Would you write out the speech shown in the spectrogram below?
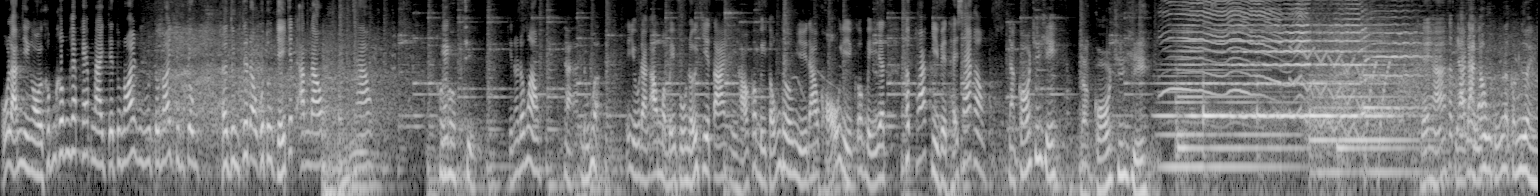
Ủa làm gì ngồi khúm khúm khép khép nay? Tôi nói tôi nói chung chung. Tôi chứ đâu có tôi chỉ trích anh đâu. Sao? Hồi hộp chị chị nói đúng không? Dạ đúng ạ. Ví dụ đàn ông mà bị phụ nữ chia tay thì họ có bị tổn thương gì đau khổ gì có bị thất thoát gì về thể xác không? Dạ có chứ chị. Dạ có chứ chị vậy hả? Thất dạ, thoát đàn ông cũng là con người mà.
